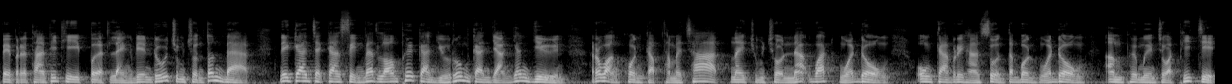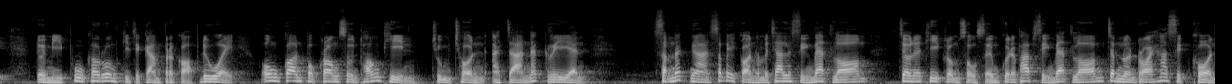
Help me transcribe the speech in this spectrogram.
เป็นประธานพิธีเปิดแหล่งเรียนรู้ชุมชนต้นแบบ ในการจัดการสิ่งแวดล้อมเพื่อการอยู่ร่วมกันอย่างยั่งยืน ระหว่างคนกับธรรมชาติ ในชุมชนณวัดหัวดง องค์การบริหารส่วนตำบลหัวดงอำเภอเมืองจังหวัดพิจิตรโดยมีผู้เข้าร่วมกิจกรรมประกอบด้วย องค์กรปกครองส่วนท้องถิ่น ชุมชน อาจารย์นักเรียนสำนักงานทรัพยากรธรรมชาติและสิ่งแวดล้อม เจ้าหน้าที่กรมส่งเสริมคุณภาพสิ่งแวดล้อมจำนวน 150 คน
